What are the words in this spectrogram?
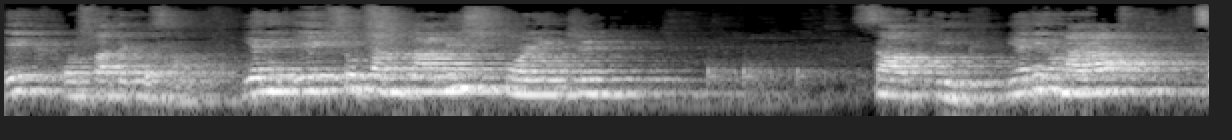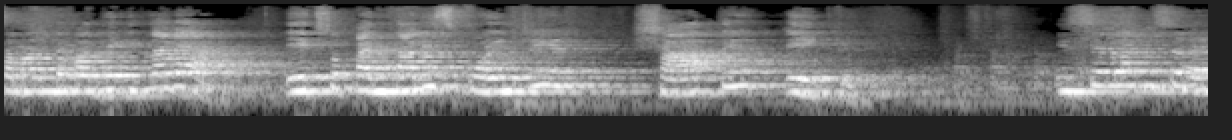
एक और सात, एक और सात। यानी एक सौ पैंतालीस पॉइंट सात एक। यानी हमारा समांतर मध्य कितना गया? एक सौ पैंतालीस पॉइंट सात एक। इससे अगला क्वेश्चन है।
